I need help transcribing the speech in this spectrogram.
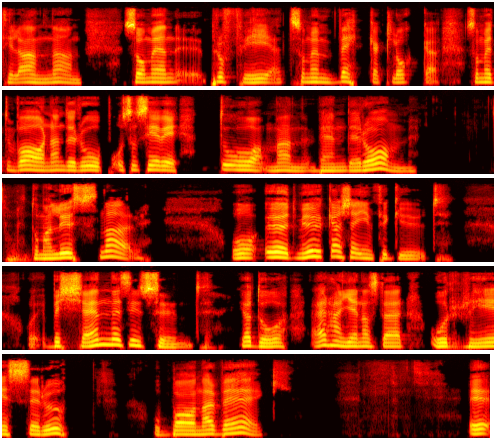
till annan. Som en profet, som en väckarklocka, som ett varnande rop. Och så ser vi då man vänder om. Då man lyssnar och ödmjukar sig inför Gud och bekänner sin synd, ja då är han genast där och reser upp och banar väg. Eh,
